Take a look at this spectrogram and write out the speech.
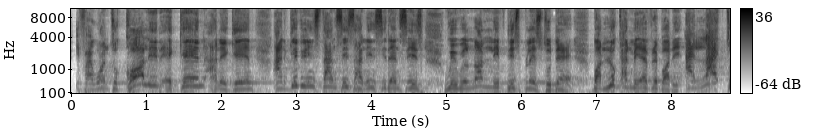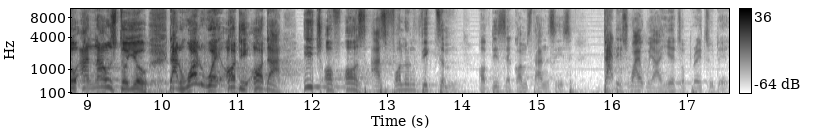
If I want to call it again and again and give you instances and incidences, we will not leave this place today. But look at me, everybody. I like to announce to you that one way or the other, each of us has fallen victim of these circumstances. That is why we are here to pray today.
